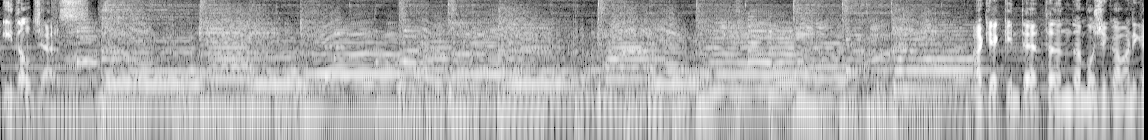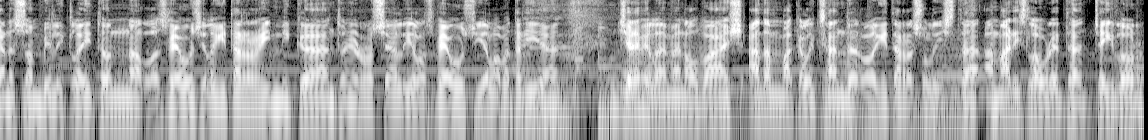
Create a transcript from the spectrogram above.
i del jazz. Aquest quintet de música americana són Billy Clayton, les veus i la guitarra rítmica, Anthony Rosselli, les veus i la bateria, Jeremy Lehman al baix, Adam McAlexander a la guitarra solista, Amaris Laureta Taylor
